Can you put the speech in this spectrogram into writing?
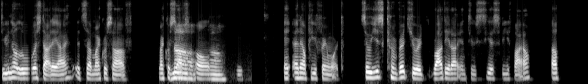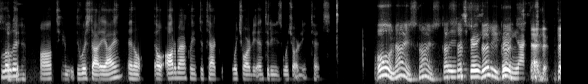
Do you know LUIS.ai? It's a Microsoft Microsoft's No, own no. NLP framework. So you just convert your raw data into CSV file, upload it Okay. onto LUIS.ai, and it'll, it'll automatically detect which are the entities, which are the intents. Oh, nice, nice. That's that's very- very very good. Uh, the, the,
